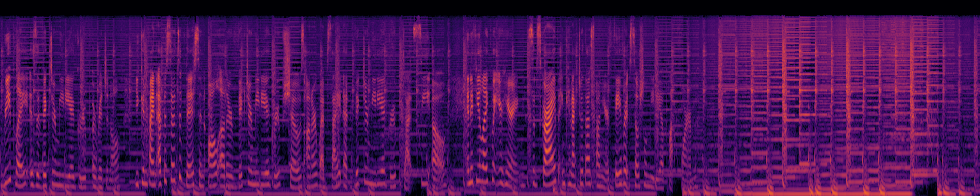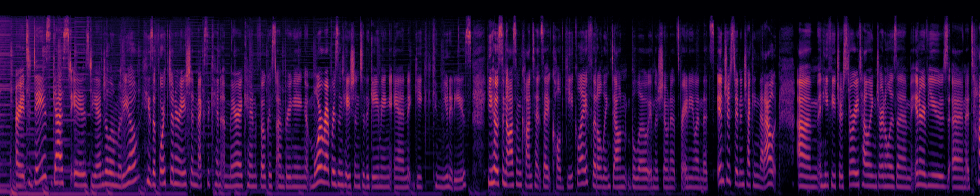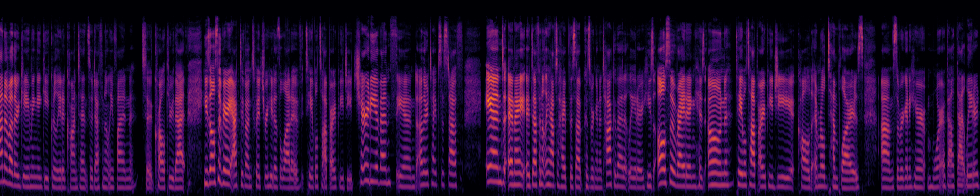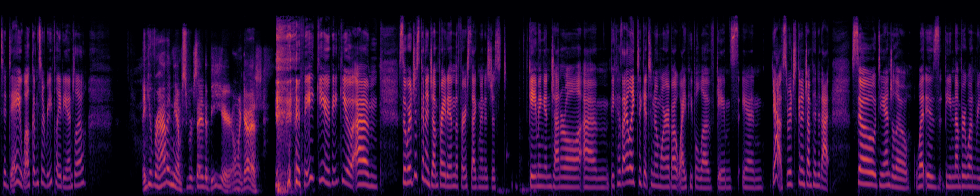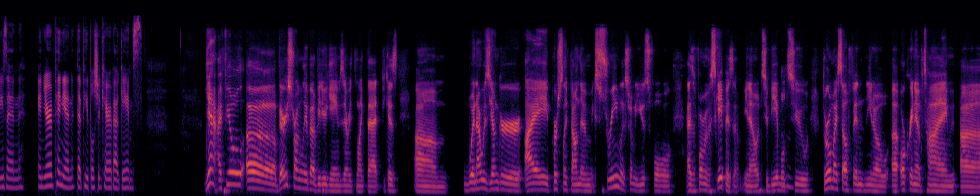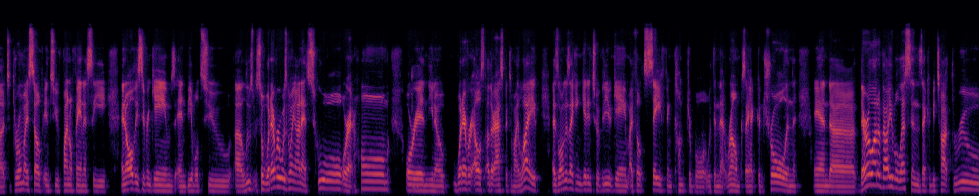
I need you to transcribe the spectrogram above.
Replay is a Victor Media Group original. You can find episodes of this and all other Victor Media Group shows on our website at victormediagroup.co. And if you like what you're hearing, subscribe and connect with us on your favorite social media platform. All right, today's guest is D'Angelo Murillo. He's a fourth generation Mexican American focused on bringing more representation to the gaming and geek communities. He hosts an awesome content site called Geek Life that I'll link down below in the show notes for anyone that's interested in checking that out. Um, and he features storytelling, journalism, interviews, and a ton of other gaming and geek related content. So definitely fun to crawl through that. He's also very active on Twitch where he does a lot of tabletop RPG charity events and other types of stuff. And and I, I definitely have to hype this up because we're going to talk about it later. He's also writing his own tabletop RPG called Emerald Templars. Um, so we're going to hear more about that later today. Welcome to Replay, D'Angelo. Thank you for having me. I'm super excited to be here. Oh my gosh. thank you. Thank you. Um, so we're just going to jump right in. The first segment is just gaming in general um, because I like to get to know more about why people love games. And yeah, so we're just going to jump into that. So, D'Angelo, what is the number one reason, in your opinion, that people should care about games? Yeah, I feel uh, very strongly about video games and everything like that because um, when I was younger, I personally found them extremely, extremely useful as a form of escapism. You know, to be able mm-hmm. to throw myself in, you know, uh, Ocarina of Time, uh, to throw myself into Final Fantasy and all these different games, and be able to uh, lose. So whatever was going on at school or at home or mm-hmm. in, you know, whatever else other aspect of my life, as long as I can get into a video game, I felt safe and comfortable within that realm because I had control and and uh, there are a lot of valuable lessons that can be taught through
